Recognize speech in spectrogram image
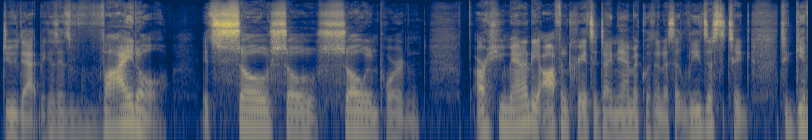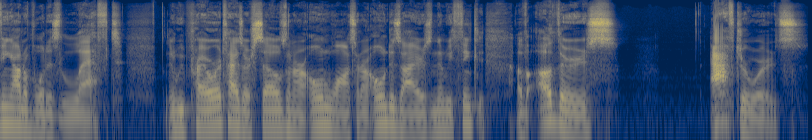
do that because it's vital. It's so, so, so important. Our humanity often creates a dynamic within us that leads us to, to giving out of what is left. And we prioritize ourselves and our own wants and our own desires, and then we think of others afterwards.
